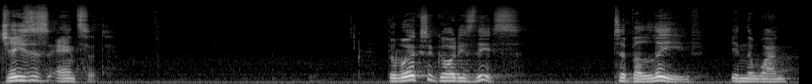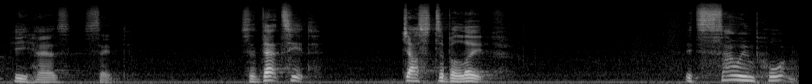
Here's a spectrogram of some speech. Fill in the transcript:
Jesus answered, The works of God is this to believe in the one he has sent. So that's it, just to believe. It's so important.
